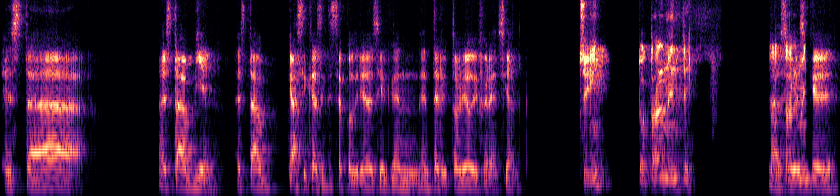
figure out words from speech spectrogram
está está bien, está casi casi que se podría decir que en territorio diferencial. Sí, totalmente. Así es que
